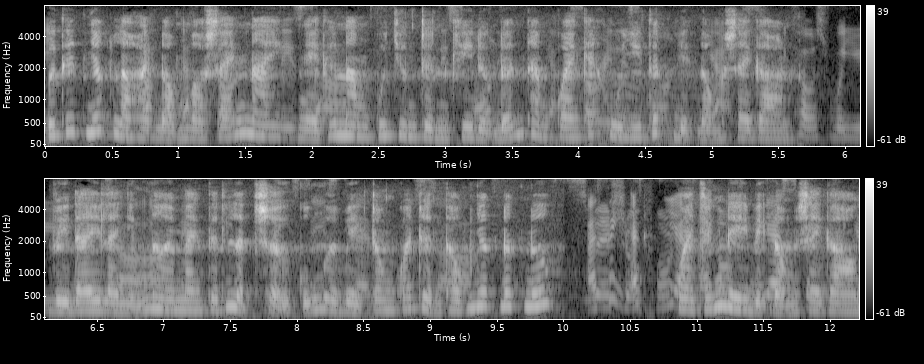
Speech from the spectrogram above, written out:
Tôi thích nhất là hoạt động vào sáng nay, ngày thứ năm của chương trình khi được đến tham quan các khu di tích biệt động Sài Gòn. Vì đây là những nơi mang tính lịch sử của người Việt trong quá trình thống nhất đất nước. Qua chuyến đi biệt động Sài Gòn,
